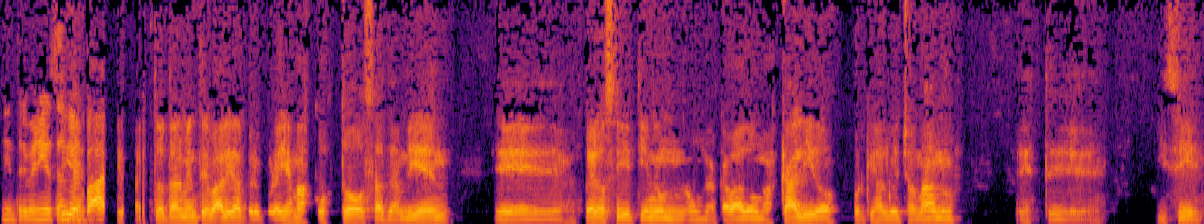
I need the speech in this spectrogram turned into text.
intervenir también. Sí, es válida, es totalmente válida, pero por ahí es más costosa también. Eh, pero sí tiene un, un, acabado más cálido porque es algo hecho a mano. Este, y sí,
